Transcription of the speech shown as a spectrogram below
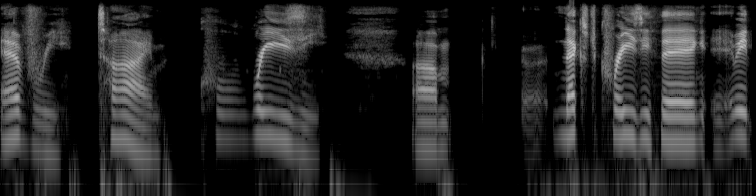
every time. Crazy. Um, uh, next crazy thing. I mean,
